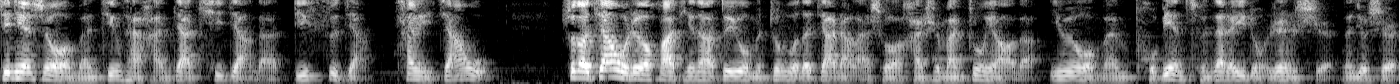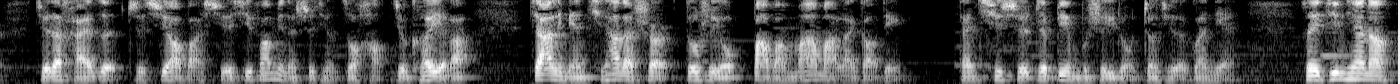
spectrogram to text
今天是我们精彩寒假七讲的第四讲，参与家务。说到家务这个话题呢，对于我们中国的家长来说还是蛮重要的，因为我们普遍存在着一种认识，那就是觉得孩子只需要把学习方面的事情做好就可以了，家里面其他的事儿都是由爸爸妈妈来搞定。但其实这并不是一种正确的观点。所以今天呢，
